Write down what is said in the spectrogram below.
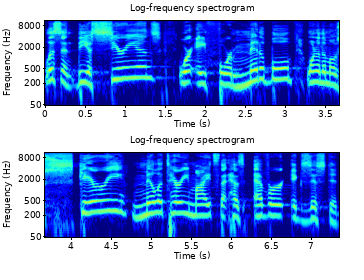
Listen, the Assyrians were a formidable, one of the most scary military mights that has ever existed.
